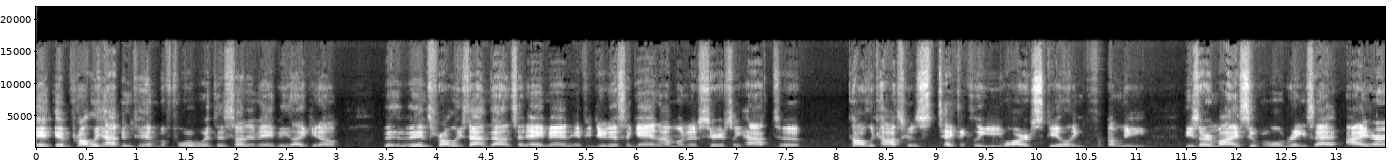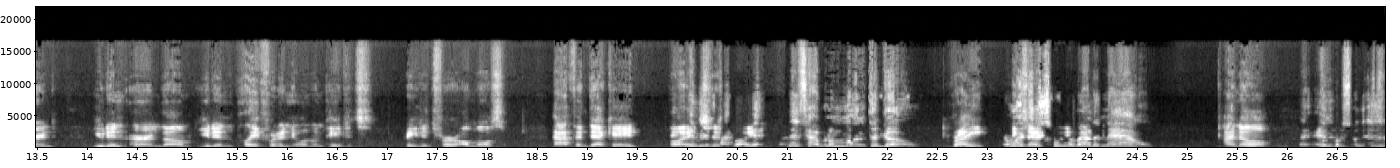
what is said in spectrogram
it, it probably happened to him before with his son, and maybe like you know, Vince probably sat him down and said, "Hey, man, if you do this again, I'm going to seriously have to call the cops because technically you are stealing from me. These are my Super Bowl rings that I earned. You didn't earn them. You didn't play for the New England Patriots, Patriots for almost half a decade. But And it's this, just like it- this happened a month ago. right. And we're just Exactly. talking about it now. I know. And so this is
